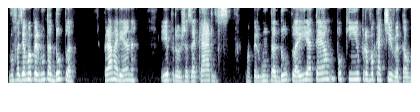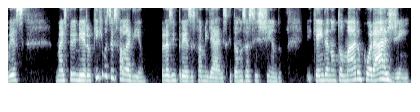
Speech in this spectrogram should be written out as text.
Vou fazer uma pergunta dupla para a Mariana e para o José Carlos. Uma pergunta dupla e até um pouquinho provocativa, talvez. Mas primeiro, o que, que vocês falariam para as empresas familiares que estão nos assistindo e que ainda não tomaram coragem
